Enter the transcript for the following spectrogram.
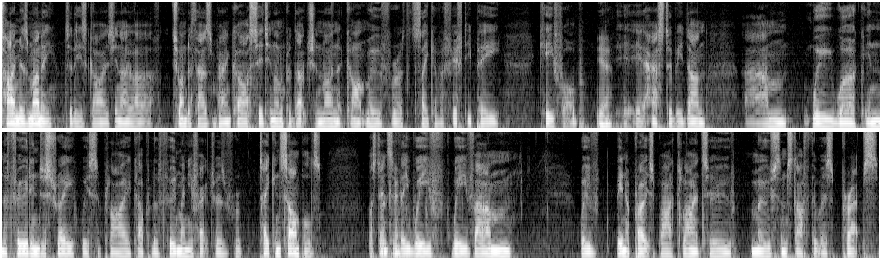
time is money to these guys. You know, a two hundred thousand pound car sitting on a production line that can't move for the sake of a fifty p key fob. Yeah. It, it has to be done. Um, we work in the food industry. We supply a couple of food manufacturers r- taking samples. Ostensibly, we've we've um, we've been approached by a client to move some stuff that was perhaps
